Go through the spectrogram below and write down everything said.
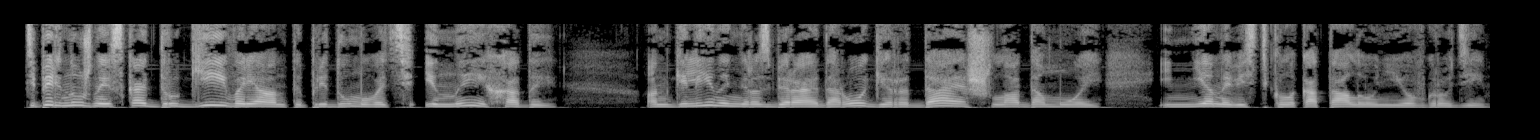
Теперь нужно искать другие варианты, придумывать иные ходы. Ангелина, не разбирая дороги, рыдая, шла домой, и ненависть клокотала у нее в груди.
